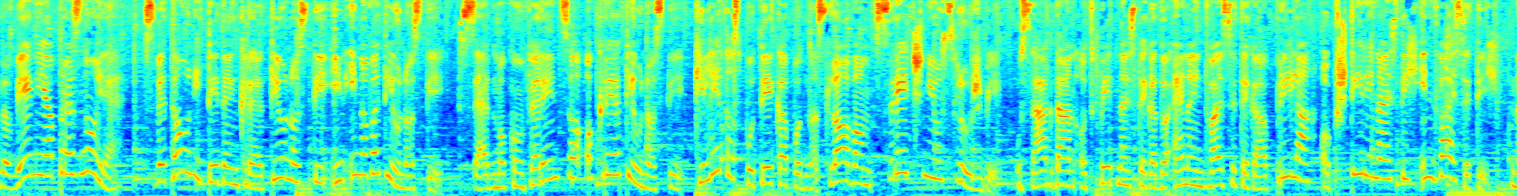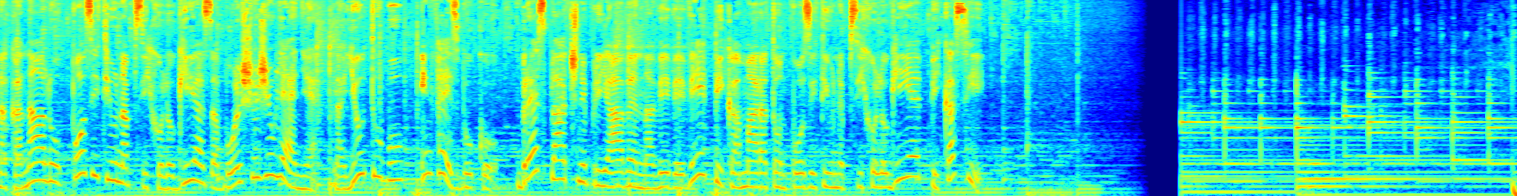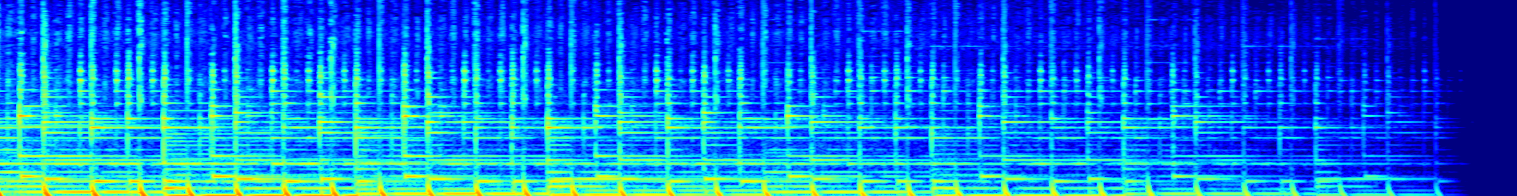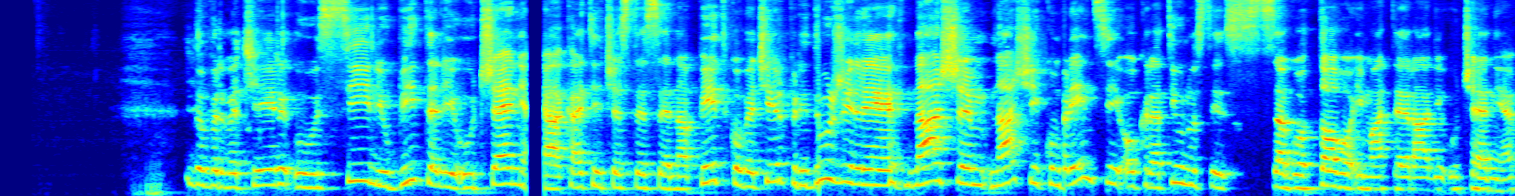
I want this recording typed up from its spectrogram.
Slovenija praznuje Svetovni teden kreativnosti in inovativnosti, sedmo konferenco o kreativnosti, ki letos poteka pod naslovom Srečni v službi. Vsak dan od 15. do 21. aprila ob 14. in 20. na kanalu Pozitivna psihologija za boljše življenje na YouTubu in Facebooku. Brezplačne prijave na www.maratonpozitivnepsihologije.si. večer, vsi ljubitelji učenja. Kajti, če ste se na petko večer pridružili našem, naši konferenci o kreativnosti, zagotovo imate radi učenje.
